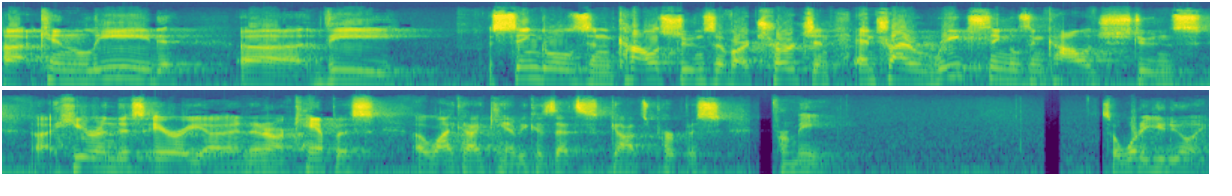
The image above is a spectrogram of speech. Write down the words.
uh, can lead uh, the singles and college students of our church and, and try to reach singles and college students uh, here in this area and in our campus uh, like I can because that's God's purpose for me. So, what are you doing?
